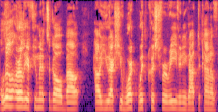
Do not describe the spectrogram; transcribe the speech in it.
a little earlier, a few minutes ago, about how you actually work with Christopher Reeve and you got to kind of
